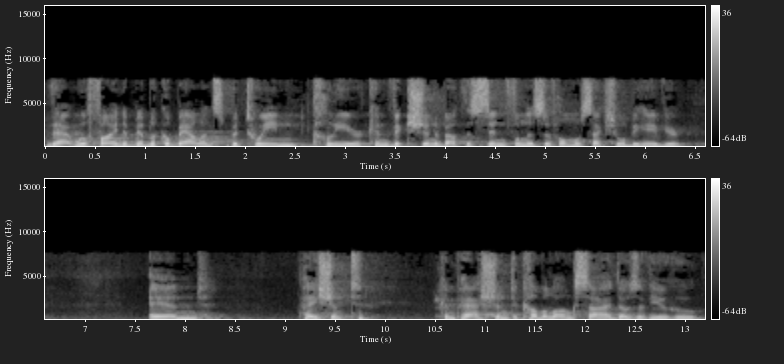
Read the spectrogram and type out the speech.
that will find a biblical balance between clear conviction about the sinfulness of homosexual behavior and patient compassion to come alongside those of you who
